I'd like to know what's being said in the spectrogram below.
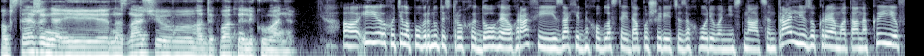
обстеження і назначив адекватне лікування. І хотіла повернутися трохи до географії західних областей, де поширюється захворюваність на центральні, зокрема, та на Київ.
